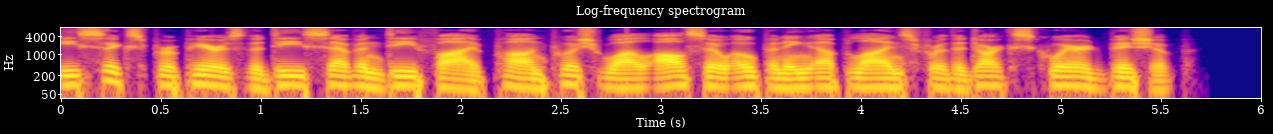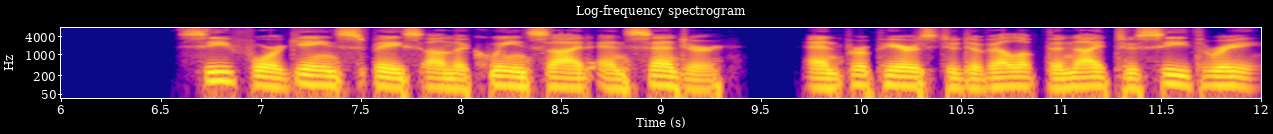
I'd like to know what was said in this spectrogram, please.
e6 prepares the d7 d5 pawn push while also opening up lines for the dark squared bishop c4 gains space on the queen side and center, and prepares to develop the knight to c3.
